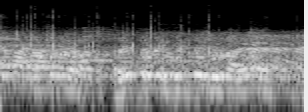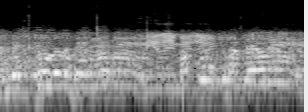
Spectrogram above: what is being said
ਦਾ ਨੰਬਰ ਤੋਂ ਜੁੜਦਾ ਹੈ ਮਿੱਠੂ ਲਲਹੇੜੀ ਦੀ ਬੱਬੂ ਖੰਡੇ ਦੀ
